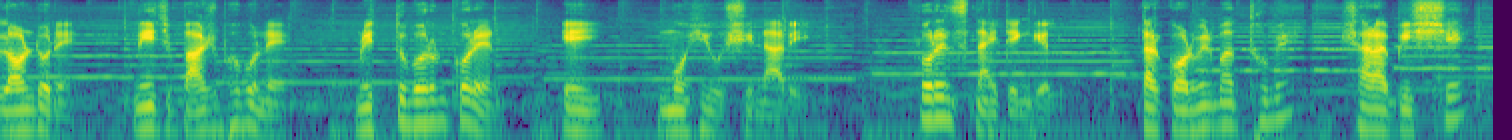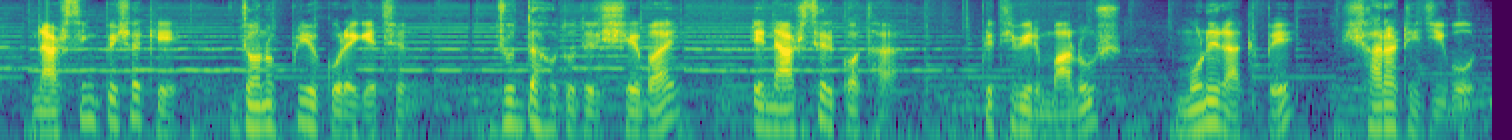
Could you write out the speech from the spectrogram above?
লন্ডনে নিজ বাসভবনে মৃত্যুবরণ করেন এই মহিষী নারী, ফ্লোরেন্স নাইটেঙ্গেল। তার কর্মের মাধ্যমে সারা বিশ্বে নার্সিং পেশাকে জনপ্রিয় করে গেছেন। যুদ্ধাহতদের সেবায় এ নার্সের কথা পৃথিবীর মানুষ মনে রাখবে সারাটি জীবন।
